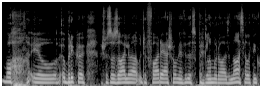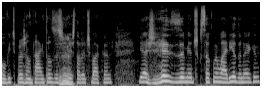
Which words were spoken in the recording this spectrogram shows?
Bom, eu, eu brinco, as pessoas olham de fora e acham a minha vida super glamurosa. Nossa, ela tem convite para jantar em todos esses É. restaurantes bacanas. E às vezes a minha discussão com meu marido, né? Que a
